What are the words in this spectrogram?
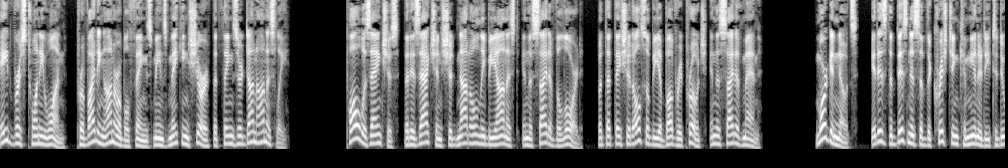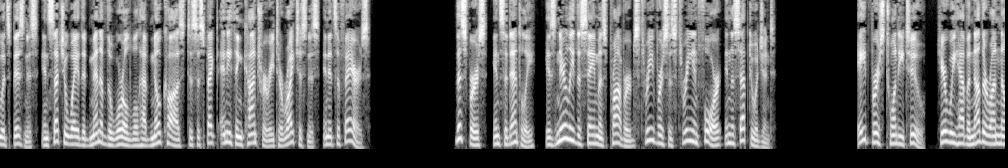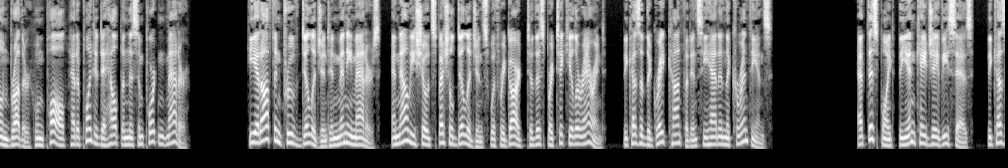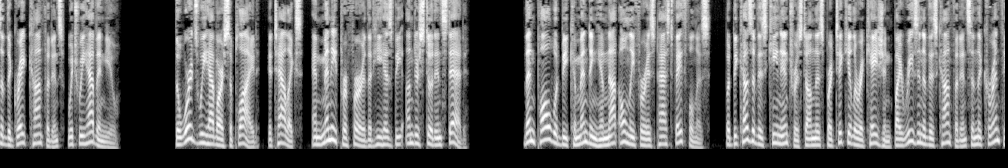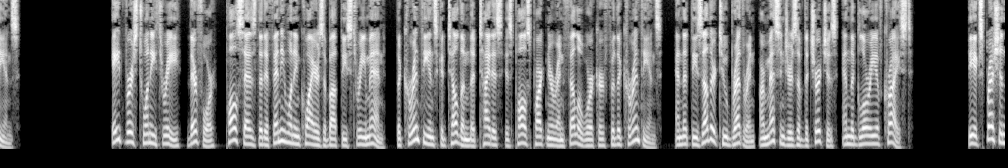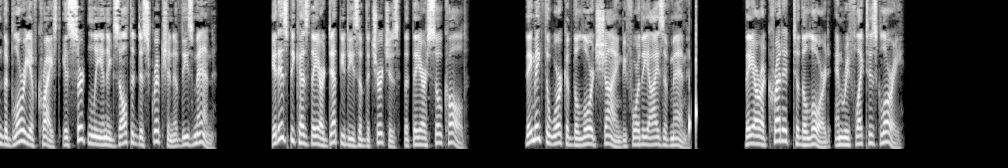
8 verse 21 Providing honorable things means making sure that things are done honestly. Paul was anxious that his actions should not only be honest in the sight of the Lord, but that they should also be above reproach in the sight of men. Morgan notes, it is the business of the Christian community to do its business in such a way that men of the world will have no cause to suspect anything contrary to righteousness in its affairs. This verse, incidentally, is nearly the same as Proverbs 3 verses 3 and 4 in the Septuagint. 8 verse 22 Here we have another unknown brother whom Paul had appointed to help in this important matter. He had often proved diligent in many matters, and now he showed special diligence with regard to this particular errand, because of the great confidence he had in the Corinthians. At this point, the NKJV says, because of the great confidence which we have in you. The words we have are supplied, italics, and many prefer that he has be understood instead. Then Paul would be commending him not only for his past faithfulness, but because of his keen interest on this particular occasion by reason of his confidence in the Corinthians. 8 verse 23 Therefore, Paul says that if anyone inquires about these three men, the Corinthians could tell them that Titus is Paul's partner and fellow worker for the Corinthians, and that these other two brethren are messengers of the churches and the glory of Christ. The expression the glory of Christ is certainly an exalted description of these men. It is because they are deputies of the churches that they are so called. They make the work of the Lord shine before the eyes of men they are a credit to the Lord and reflect His glory.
